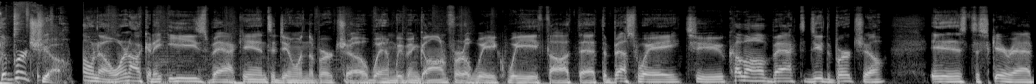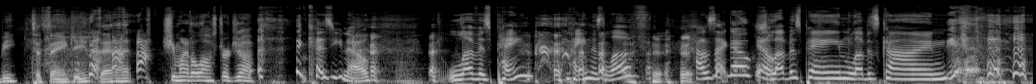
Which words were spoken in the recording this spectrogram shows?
The Bert Show. Oh no, we're not going to ease back into doing the Bert Show when we've been gone for a week. We thought that the best way to come on back to do the Bert Show is to scare Abby to thinking that she might have lost her job. Because, you know, love is pain, pain is love. How does that go? Yeah, love is pain, love is kind.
